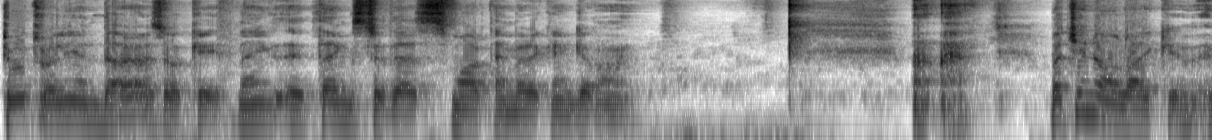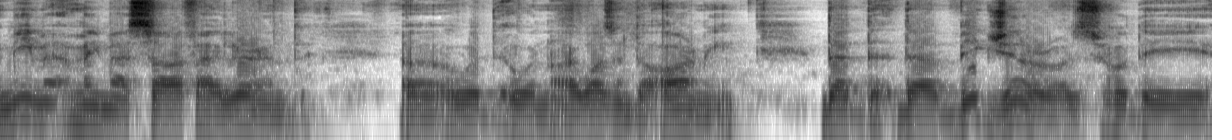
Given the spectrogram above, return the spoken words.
two trillion dollars. Okay, thanks, thanks to the smart American government. but you know, like me, me myself, I learned with, when I was in the army that the, the big generals who they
